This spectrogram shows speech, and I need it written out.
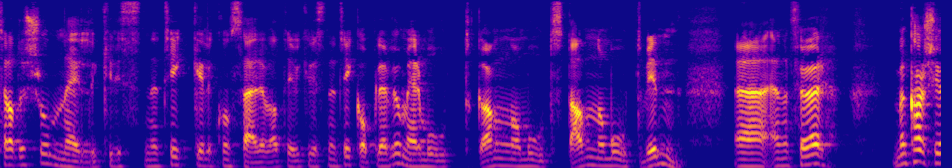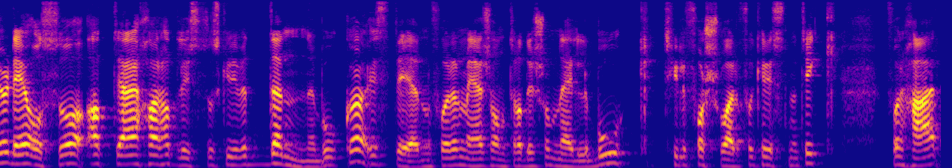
tradisjonell kristen etikk eller konservativ kristen etikk, opplever jo mer motgang og motstand og motvind eh, enn før. Men kanskje gjør det også at jeg har hatt lyst til å skrive denne boka istedenfor en mer sånn tradisjonell bok til forsvar for kristen etikk. For her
